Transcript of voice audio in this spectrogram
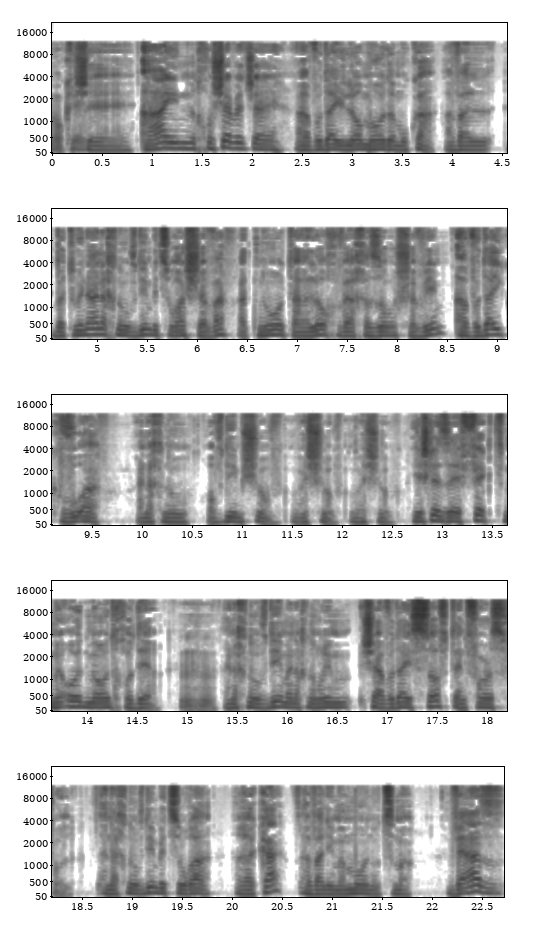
אוקיי. שהעין חושבת שהעבודה היא לא מאוד עמוקה, אבל בטווינה אנחנו עובדים בצורה שווה, התנועות, ההלוך והחזור שווים, העבודה היא קבועה. אנחנו עובדים שוב ושוב ושוב. יש לזה אפקט מאוד מאוד חודר. אנחנו עובדים, אנחנו אומרים שהעבודה היא soft and forceful. אנחנו עובדים בצורה רכה, אבל עם המון עוצמה. ואז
